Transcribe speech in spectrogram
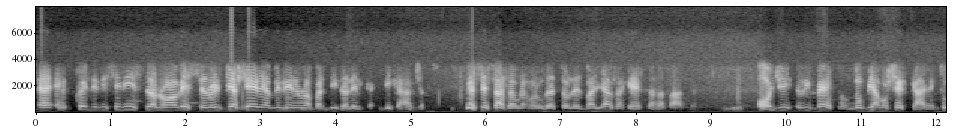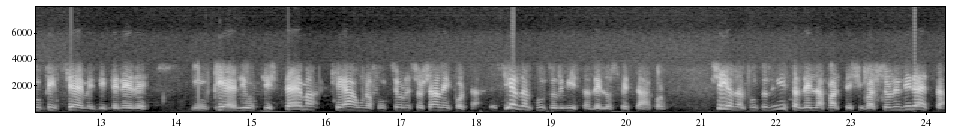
eh, eh, quelli di sinistra non avessero il piacere a vedere una partita del, di calcio. Questa è stata una valutazione sbagliata che è stata fatta. Oggi, ripeto, dobbiamo cercare tutti insieme di tenere in piedi un sistema che ha una funzione sociale importante, sia dal punto di vista dello spettacolo, sia dal punto di vista della partecipazione diretta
